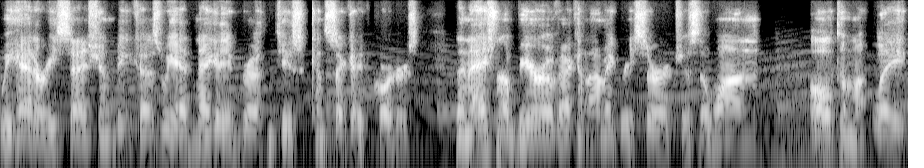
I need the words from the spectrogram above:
we had a recession because we had negative growth in two consecutive quarters. The National Bureau of Economic Research is the one ultimately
